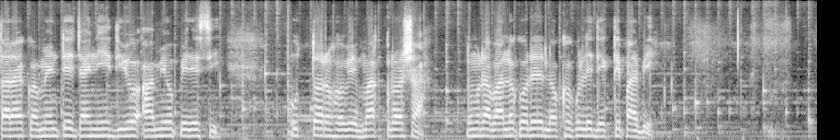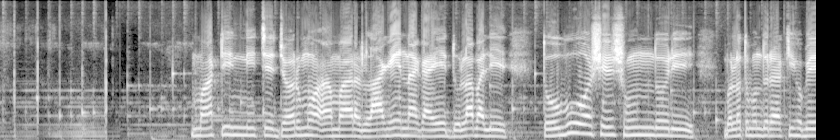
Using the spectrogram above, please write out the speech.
তারা কমেন্টে জানিয়ে দিও, আমিও পেরেছি। উত্তর হবে মাকড়সা। তোমরা ভালো করে লক্ষ্য করলে দেখতে পাবে মাটির নিচে জন্ম আমার লাগে না গায়ে দোলাবালি তবুও সে সুন্দরী। বলো তো বন্ধুরা, কি হবে?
